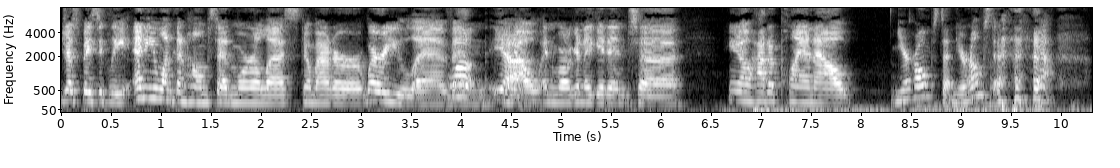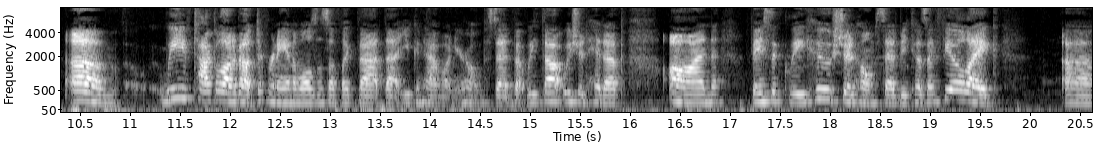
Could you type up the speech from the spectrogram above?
just basically anyone can homestead more or less, no matter where you live. Well, and, yeah. you know, and we're going to get into, you know, how to plan out Your homestead. your homestead. Yeah. um, we've talked a lot about different animals and stuff like that that you can have on your homestead, but we thought we should hit up on basically who should homestead because I feel like um,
